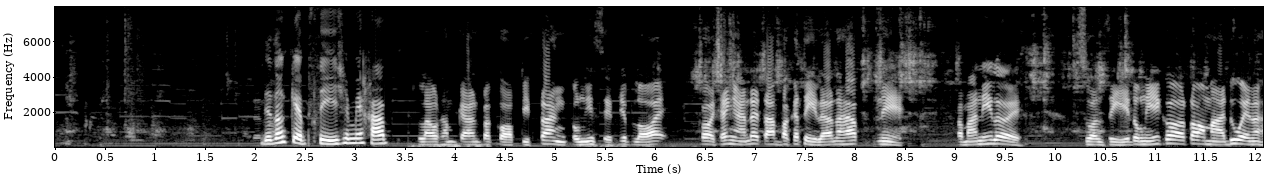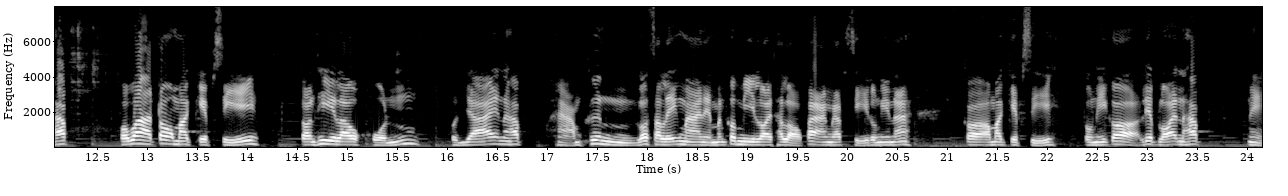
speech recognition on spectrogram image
เดี๋ยวต้องเก็บสีใช่ไหมครับ เราทำการประกอบติดตั้งตรงนี้เสร็จเรียบร้อย ก็ใช้งานได้ตามปกติแล้วนะครับนี่ประมาณนี้เลย ส่วนสีตรงนี้ก็ต้องเอามาด้วยนะครับ เพราะว่าต้องมาเก็บสีตอนที่เราขนขนย้ายนะครับ หามขึ้นรถซาเล้งมาเนี่ยมันก็มีรอยถลอกบ้างนะครับสีตรงนี้นะ ก็เอามาเก็บสีตรงนี้ก็เรียบร้อยนะครับนี่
